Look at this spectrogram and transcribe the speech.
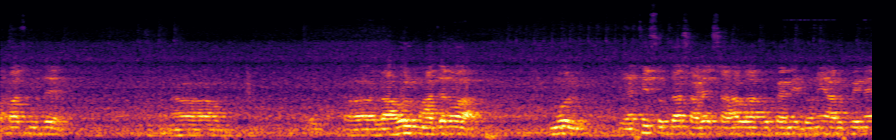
तपासमध्ये राहुल महाजनवा मूल याची सुद्धा साडेसहा लाख रुपयांनी दोन्ही आरोपीने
